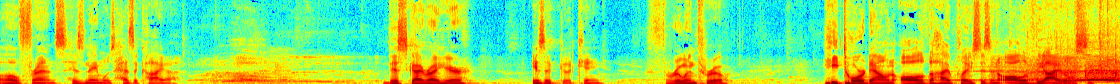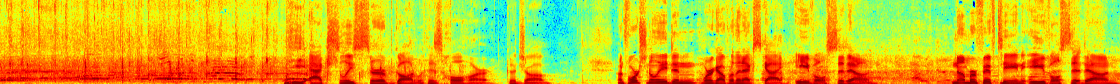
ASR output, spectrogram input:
Oh, friends, his name was Hezekiah. This guy right here is a good king, through and through. He tore down all of the high places and all of the idols. he actually served God with his whole heart. Good job. Unfortunately, it didn't work out for the next guy. Evil, sit down. Number 15, evil, sit down.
